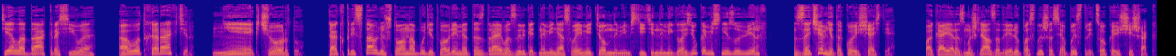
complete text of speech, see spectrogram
Тело, да, красивое. А вот характер... Не, к черту. Как представлю, что она будет во время тест-драйва зыркать на меня своими темными мстительными глазюками снизу вверх, зачем мне такое счастье? Пока я размышлял, за дверью послышался быстрый цокающий шаг.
